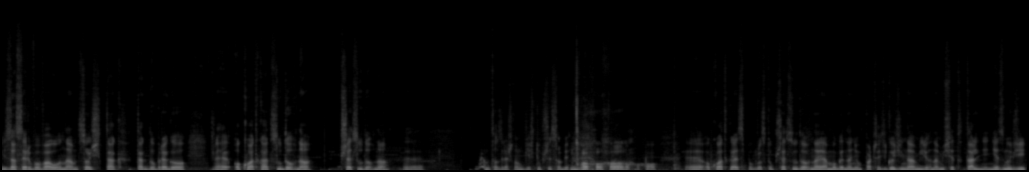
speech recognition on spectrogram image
i zaserwowało nam coś tak, tak dobrego. E, okładka cudowna, przecudowna. E, mam to zresztą gdzieś tu przy sobie. Ho, ho, ho. Ho, ho. E, okładka jest po prostu przecudowna, ja mogę na nią patrzeć godzinami i ona mi się totalnie nie znudzi.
